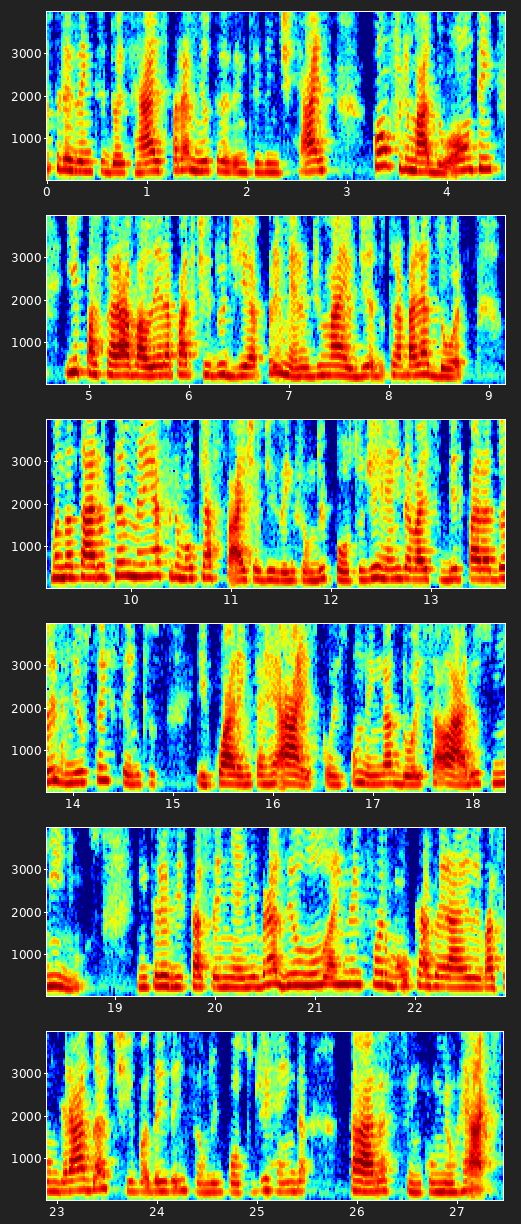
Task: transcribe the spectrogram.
1.302 para R$ 1.320, confirmado ontem e passará a valer a partir do dia 1 de maio, Dia do Trabalhador. Mandatário também afirmou que a faixa de isenção do imposto de renda vai subir para R$ 2.640. e 40 reais, correspondendo a dois salários mínimos. Em entrevista à CNN Brasil, Lula ainda informou que haverá elevação gradativa da isenção do imposto de renda para 5 mil reais.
